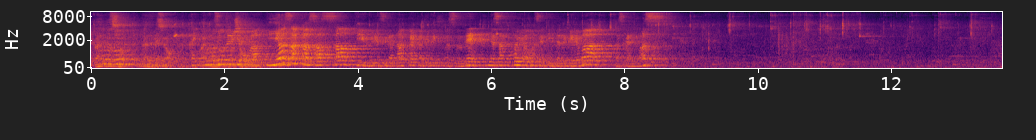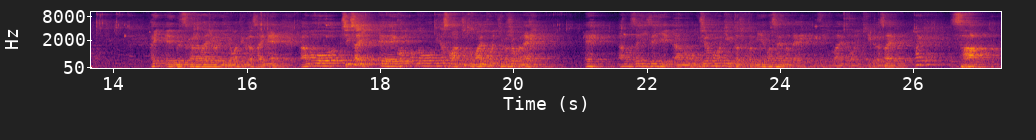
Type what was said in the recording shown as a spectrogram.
い、大丈夫ですよ大丈夫ですよはい、この総踊り曲は、宮坂さっさっていうフレーズが何回か出てきますので、皆さん声を合わせていただければ助かります。はい、えーぶつからないように頑張ってくださいね。あの小さい、えー子供の皆様、ちょっと前の方に来ましょうかね。えあのぜひぜひあの後ろの方にいるとちょっと見えませんので、ぜひ前の方に来てください。はい、さあ、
